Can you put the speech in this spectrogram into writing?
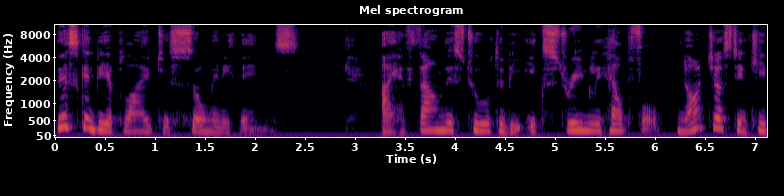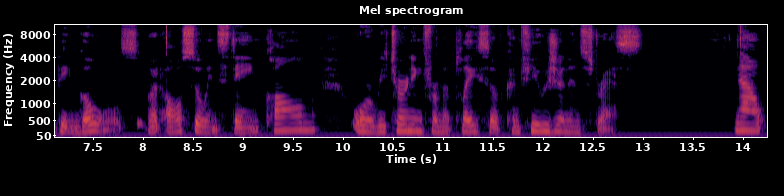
This can be applied to so many things. I have found this tool to be extremely helpful, not just in keeping goals, but also in staying calm or returning from a place of confusion and stress. Now,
